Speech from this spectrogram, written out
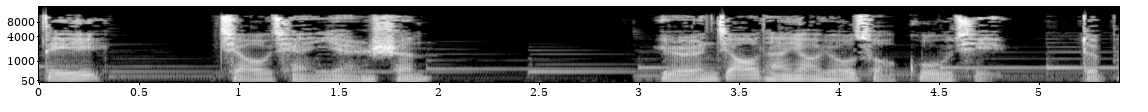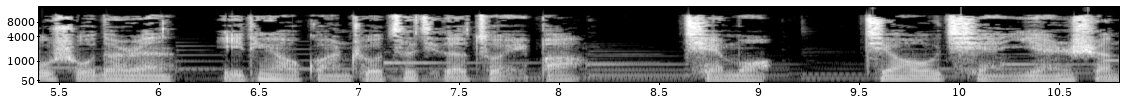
第一，交浅言深。与人交谈要有所顾忌，对不熟的人一定要管住自己的嘴巴，切莫交浅言深。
